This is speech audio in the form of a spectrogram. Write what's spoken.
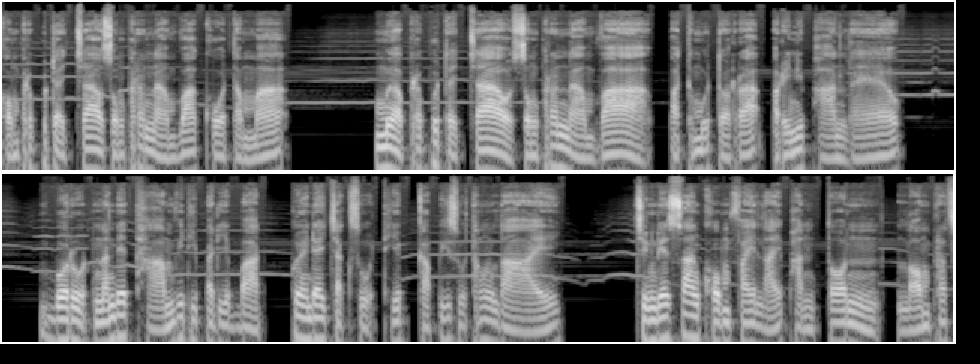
ของพระพุทธเจ้าทรงพระนามว่าโคตมะ เมื่อพระพุทธเจ้าทรงพระนามว่าปัทมุตตระปรินิพานแล้ว บุรุษนั้นได้ถามวิธีปฏิบัติเพื่อให้ได้จักษุทิพย์กับภิกษุทั้งหลาย จึงได้สร้างโคมไฟหลายพันต้น ล้อมพระส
